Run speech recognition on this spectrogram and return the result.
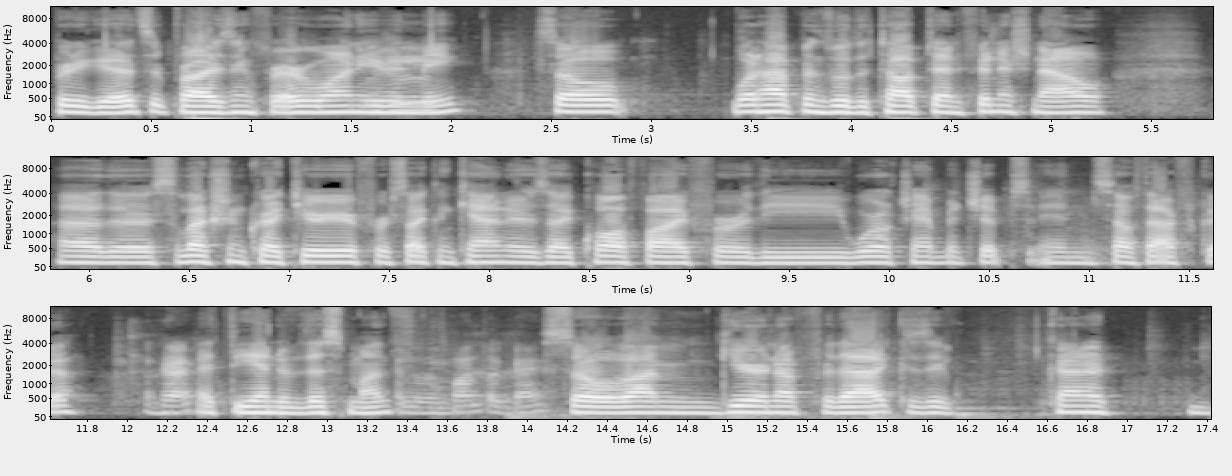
pretty good, surprising for everyone, even Mhm. me. So, what happens with the top 10 finish now? Uh, the selection criteria for Cycling Canada is I qualify for the World Championships in South Africa Okay. at the end of this month. End of the month. Okay. So I'm gearing up for that because they've kind of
